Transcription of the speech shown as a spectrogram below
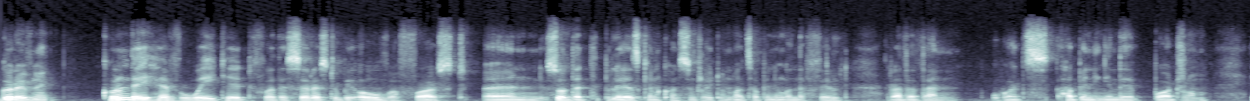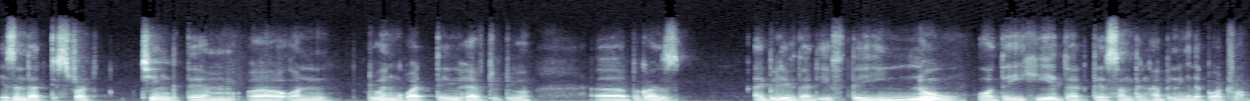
Good evening couldn't they have waited for the series to be over first and so that the players can concentrate on what's happening on the field rather than what's happening in the boardroom? Isn't that distracting them uh, on doing what they have to do? Uh, because i believe that if they know or they hear that there's something happening in the boardroom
